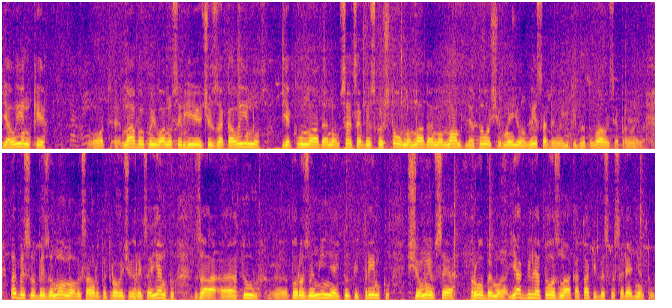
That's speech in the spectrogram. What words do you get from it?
ялинки, от, е, набоку Івану Сергійовичу за калину, яку надано. Все це безкоштовно надано нам для того, щоб ми його висадили і підготувалися, провели. Ну безумовно Олександру Петровичу Грицаєнку за е, ту е, порозуміння і ту підтримку, що ми все робимо як біля того знака, так і безпосередньо тут.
